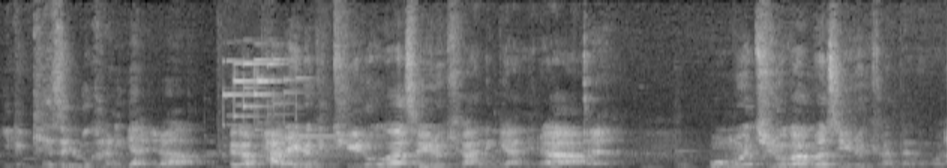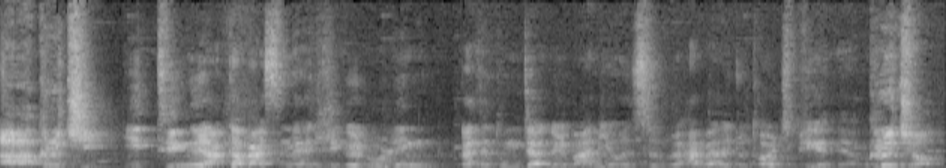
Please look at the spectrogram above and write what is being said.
이렇게 해서 일로 가는 게 아니라 그러니까 팔을 이렇게 뒤로 가서 이렇게 가는 게 아니라 네. 몸을 뒤로 가면서 이렇게 간다는 거죠. 아 그렇지. 이 등을 아까 말씀해 주신 그 롤링 같은 동작을 많이 연습을 하면 좀 덜 찝히겠네요. 그렇죠.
